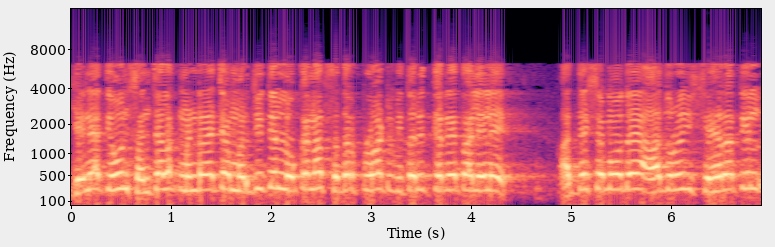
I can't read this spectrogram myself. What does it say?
घेण्यात येऊन संचालक मंडळाच्या मर्जीतील लोकांना सदर प्लॉट वितरित करण्यात आलेले. अध्यक्ष महोदय आज रोजी शहरातील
